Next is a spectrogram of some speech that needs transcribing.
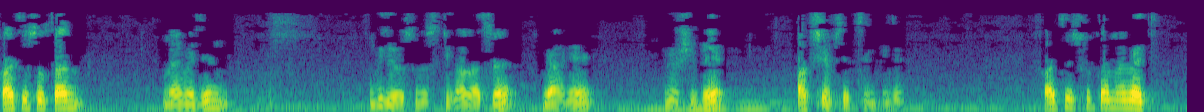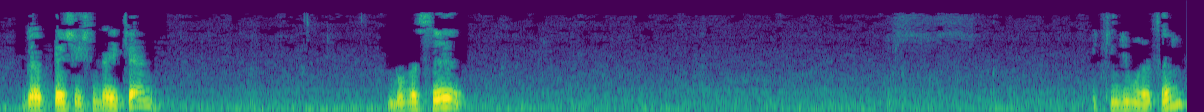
Fatih Sultan Mehmet'in biliyorsunuz ki galası yani mürşidi Akşemseddin idi. Fatih Sultan Mehmet 4-5 yaşındayken babası ikinci Murat'ın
